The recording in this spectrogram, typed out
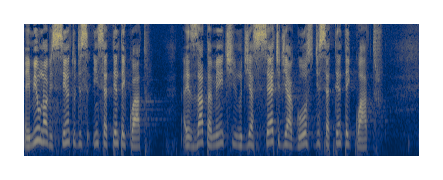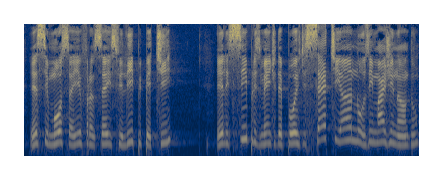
Em 1974, exatamente no dia 7 de agosto de 74, esse moço aí, o francês Philippe Petit, ele simplesmente, depois de sete anos imaginando,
